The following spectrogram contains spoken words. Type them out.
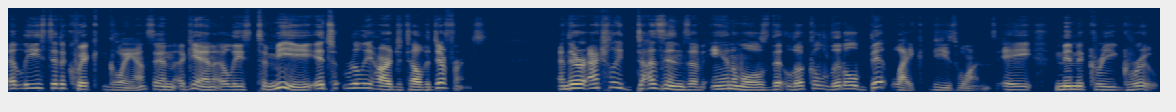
at least at a quick glance, and again, at least to me, it's really hard to tell the difference. And there are actually dozens of animals that look a little bit like these ones, a mimicry group.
